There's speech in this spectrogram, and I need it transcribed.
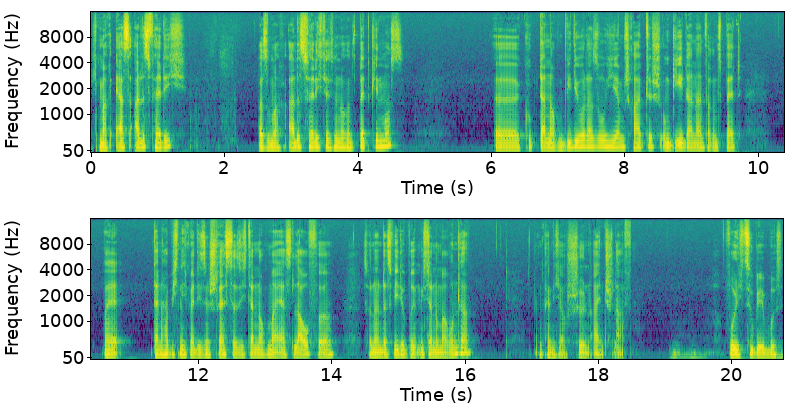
Ich mache erst alles fertig. Also mache alles fertig, dass ich nur noch ins Bett gehen muss. Äh, guck dann noch ein Video oder so hier am Schreibtisch und gehe dann einfach ins Bett. Weil dann habe ich nicht mehr diesen Stress, dass ich dann nochmal erst laufe, sondern das Video bringt mich dann nochmal runter. Dann kann ich auch schön einschlafen. Obwohl ich zugeben muss,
